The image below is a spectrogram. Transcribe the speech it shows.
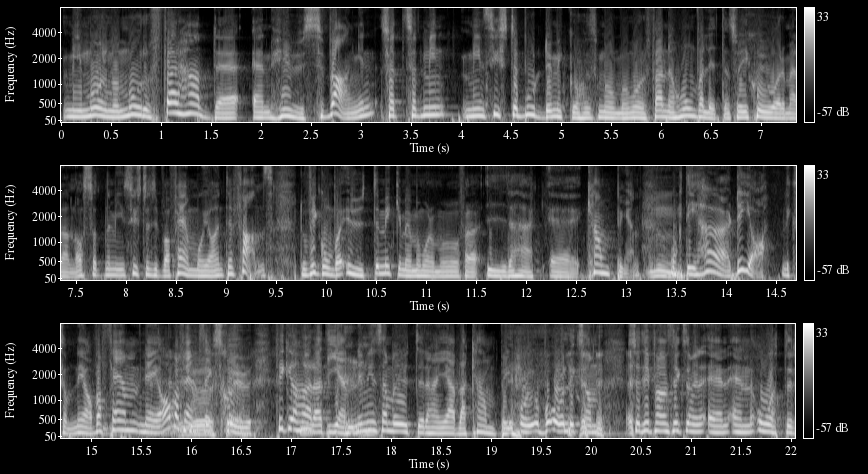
min mormor och morfar hade en husvagn. Så att, så att min, min syster bodde mycket hos mormor och morfar när hon var liten. Så i sju år mellan oss. Så att när min syster typ var fem och jag inte fanns. Då fick hon vara ute mycket med mormor och morfar i den här eh, campingen. Mm. Och det hörde jag. Liksom, när jag var fem, när jag var fem sex, det. sju fick jag höra att Jenny minsann var ute i den här jävla camping. Och, och, och liksom, så det fanns liksom en, en, åter,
